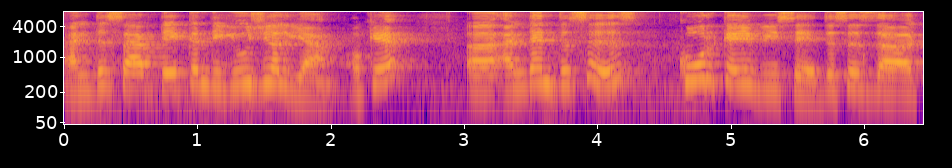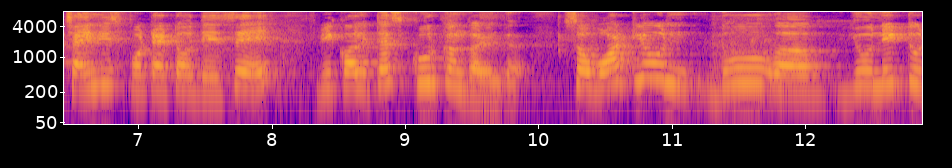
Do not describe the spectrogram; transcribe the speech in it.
And this i have taken the usual yam okay? Uh, and then this is kurkai we say. This is uh, chinese potato they say. We call it as kurkangalungu so what you do uh, you need to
